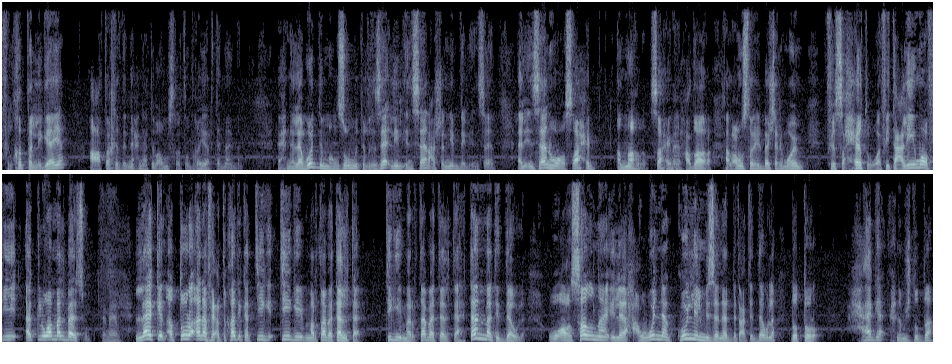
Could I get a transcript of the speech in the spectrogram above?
في الخطة اللي جاية أعتقد إن إحنا هتبقى مصر تتغير تماما. إحنا لابد من منظومة الغذاء للإنسان عشان نبني الإنسان. الإنسان هو صاحب النهضة صاحب تمام. الحضارة العنصر البشري مهم. في صحته وفي تعليمه وفي أكله وملبسه. تمام. لكن الطرق أنا في اعتقادي كانت تيجي تيجي مرتبة ثالثه تيجي مرتبة ثالثه اهتمت الدولة ووصلنا إلى حولنا كل الميزانات بتاعت الدولة للطرق. حاجة إحنا مش ضدها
